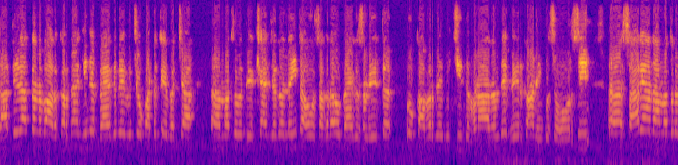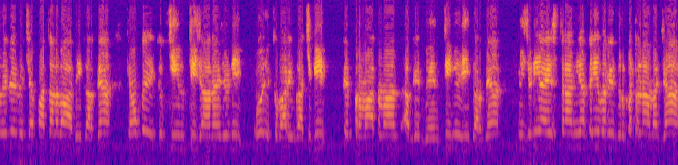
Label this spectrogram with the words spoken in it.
ਦਾਦੇ ਦਾ ਧੰਨਵਾਦ ਕਰਦੇ ਹਾਂ ਜਿਹਨੇ ਬੈਗ ਦੇ ਵਿੱਚੋਂ ਕੱਢ ਕੇ ਬੱਚਾ ਮਤਲਬ ਦੇਖਿਆ ਜਦੋਂ ਨਹੀਂ ਤਾਂ ਹੋ ਸਕਦਾ ਉਹ ਬੈਗ ਸਮੇਤ ਉਹ ਕਬਰ ਦੇ ਵਿੱਚ ਹੀ ਦਫਨਾ ਦਿੰਦੇ, ਫੇਰ ਕਹਾਣੀ ਕੁਝ ਹੋਰ ਸੀ। ਸਾਰਿਆਂ ਦਾ ਮਤਲਬ ਇਹਦੇ ਵਿੱਚ ਆਪਾਂ ਧੰਨਵਾਦ ਹੀ ਕਰਦੇ ਹਾਂ, ਕਿਉਂਕਿ ਇੱਕ ਕੀਮਤੀ ਜਾਨ ਹੈ ਜਿਹੜੀ, ਉਹ ਇੱਕ ਵਾਰੀ ਬਚ ਗਈ ਤੇ ਪ੍ਰਮਾਤਮਾ ਅੱਗੇ ਬੇਨਤੀ ਵੀ ਇਹੀ ਕਰਦੇ ਹਾਂ ਵੀ ਜਿਹੜੀਆਂ ਇਸ ਤਰ੍ਹਾਂ ਦੀਆਂ ਕਈ ਵਾਰੀ ਦੁਰਘਟਨਾਵਾਂ ਜਾਂ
